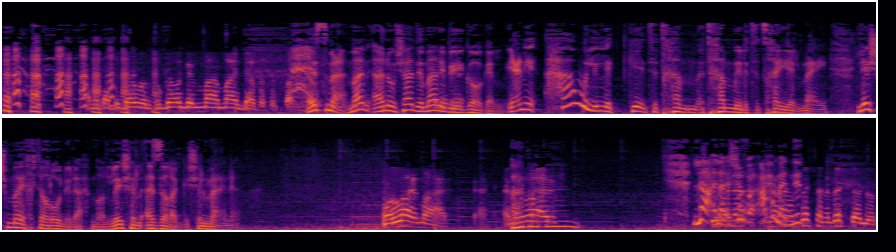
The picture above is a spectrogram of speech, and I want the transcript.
أنا قاعد أدور في جوجل ما ما جابت الصفحة. اسمع ما أنا وشادي ما نبي جوجل. يعني حاول انك تتخم تخمن تتخيل معي. ليش ما يختارون الأحمر؟ ليش الأزرق؟ إيش المعنى؟ والله ما أعرف. يعني أنا ما أعرف. لا لا أنا- شوف أنا احمد نت... بس أنا بساله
